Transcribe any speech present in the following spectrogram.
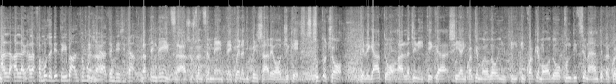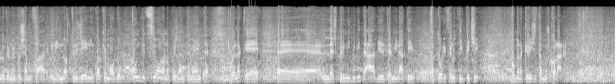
alla, alla, alla famosa dieta ribalto con esatto. alta intensità. La tendenza sostanzialmente è quella di pensare oggi che tutto ciò che è legato alla genetica sia in qualche modo, in, in qualche modo condizionante per quello che noi possiamo fare, quindi i nostri geni in qualche modo condizionano pesantemente quella che è eh, l'esprimibilità di determinati fattori fenotipici come la crescita muscolare.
